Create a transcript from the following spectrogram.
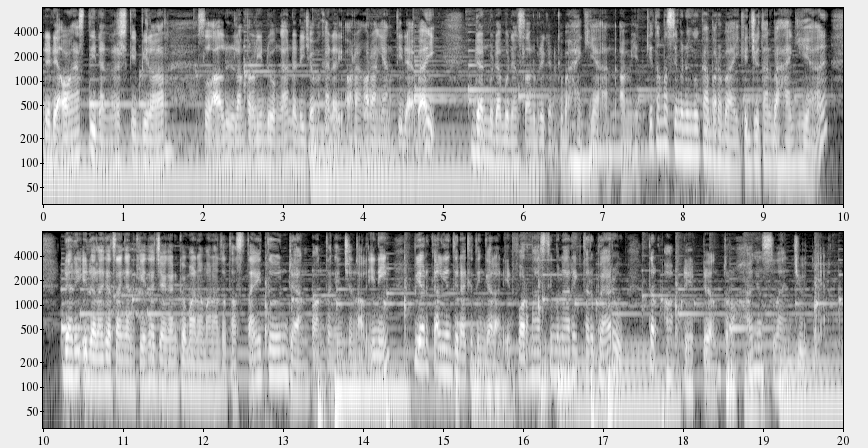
Dede Lesti dan Rizky Bilar selalu dalam perlindungan dan dijauhkan dari orang-orang yang tidak baik. Dan mudah-mudahan selalu berikan kebahagiaan. Amin. Kita masih menunggu kabar baik, kejutan bahagia dari idola kesayangan kita. Jangan ke mana-mana tetap stay tune dan pantengin channel ini. Biar kalian tidak ketinggalan informasi menarik terbaru, terupdate, dan terhangat selanjutnya.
